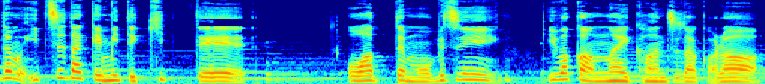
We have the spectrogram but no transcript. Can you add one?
でも1だけ見て切って終わっても別に違和感ない感じだから、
